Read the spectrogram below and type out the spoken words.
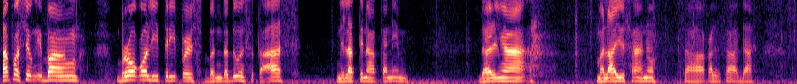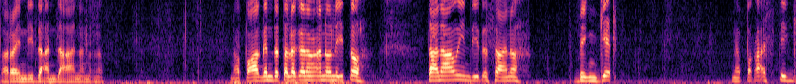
Tapos yung ibang broccoli trippers banda dun sa taas nila tinatanim. Dahil nga malayo sa ano sa kalsada para hindi daan-daanan ano. Napakaganda talaga ng ano nito. Tanawin dito sa ano Benguet. Napakaastig.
